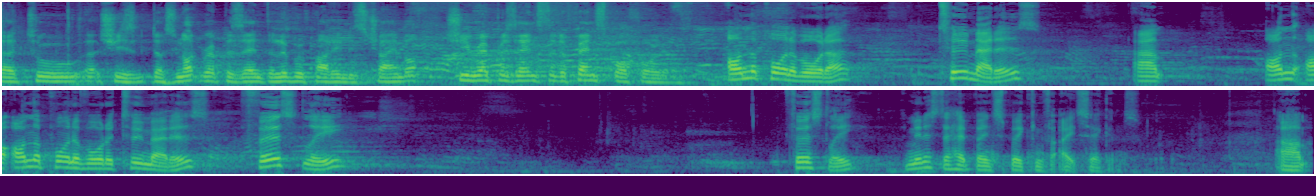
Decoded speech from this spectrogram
uh, to. Uh, she does not represent the Liberal Party in this chamber. She represents the defence portfolio. On the point of order, two matters. Um, on, on the point of order, two matters. Firstly, firstly, the minister had been speaking for eight seconds. Um,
